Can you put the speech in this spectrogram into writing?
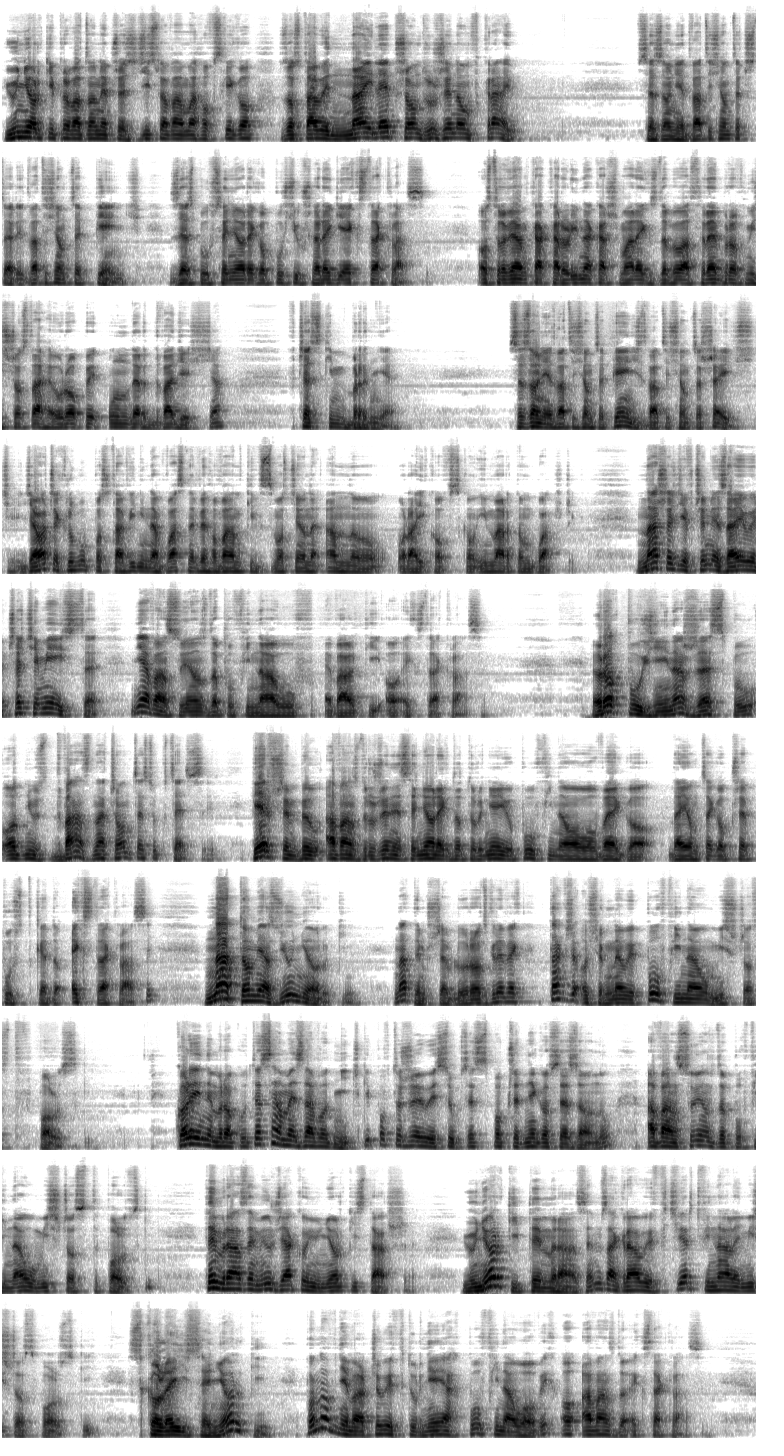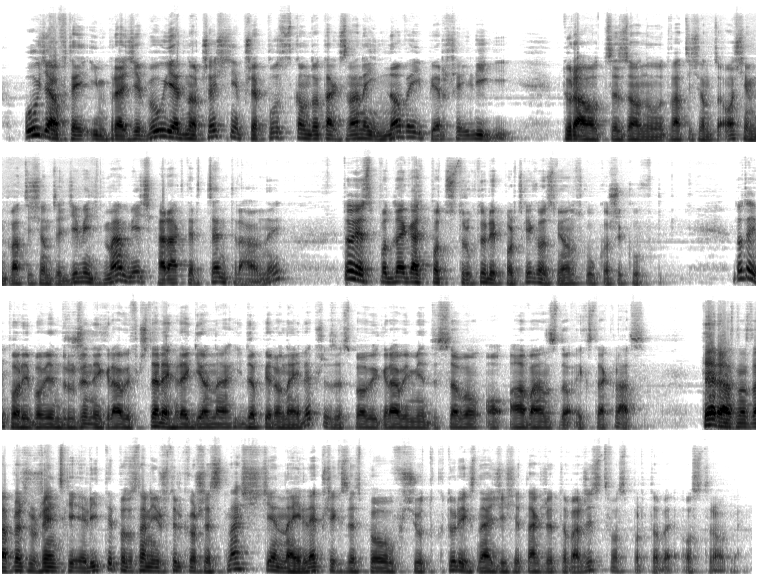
Juniorki prowadzone przez Zdzisława Machowskiego zostały najlepszą drużyną w kraju. W sezonie 2004-2005 zespół seniorek opuścił szeregi Ekstraklasy. Ostrowianka Karolina Kaczmarek zdobyła srebro w Mistrzostwach Europy Under 20 w czeskim Brnie. W sezonie 2005-2006 działacze klubu postawili na własne wychowanki wzmocnione Anną Rajkowską i Martą Błaszczyk. Nasze dziewczyny zajęły trzecie miejsce, nie awansując do półfinałów walki o ekstraklasę. Rok później nasz zespół odniósł dwa znaczące sukcesy. Pierwszym był awans drużyny seniorek do turnieju półfinałowego, dającego przepustkę do ekstraklasy, natomiast juniorki na tym szczeblu rozgrywek także osiągnęły półfinał Mistrzostw Polski. W kolejnym roku te same zawodniczki powtórzyły sukces z poprzedniego sezonu, awansując do półfinału Mistrzostw Polski, tym razem już jako juniorki starsze. Juniorki tym razem zagrały w ćwierćfinale Mistrzostw Polski, z kolei seniorki ponownie walczyły w turniejach półfinałowych o awans do ekstraklasy. Udział w tej imprezie był jednocześnie przepustką do tzw. nowej pierwszej ligi, która od sezonu 2008-2009 ma mieć charakter centralny, to jest podlegać pod struktury Polskiego Związku Koszykówki. Do tej pory bowiem drużyny grały w czterech regionach i dopiero najlepsze zespoły grały między sobą o awans do ekstraklasy. Teraz na zapleczu żeńskiej elity pozostanie już tylko 16 najlepszych zespołów, wśród których znajdzie się także Towarzystwo Sportowe Ostrowe.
